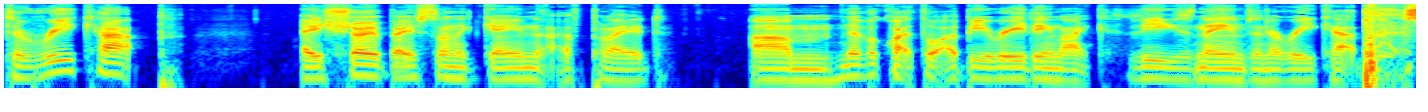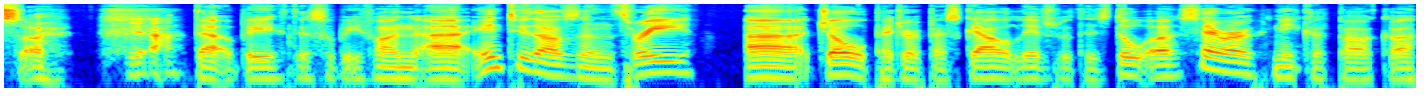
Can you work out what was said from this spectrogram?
to recap a show based on a game that I've played. Um, never quite thought I'd be reading like these names in a recap, so Yeah. that'll be this will be fun. Uh, in 2003, uh, Joel Pedro Pascal lives with his daughter Sarah Nico Parker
